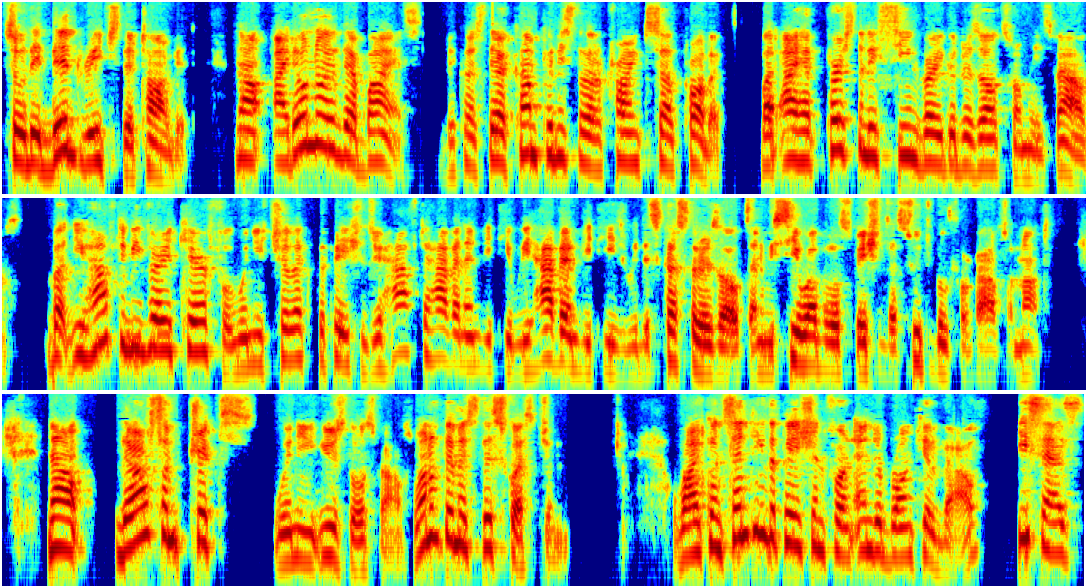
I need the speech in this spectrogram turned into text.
So they did reach their target. Now, I don't know if they're biased because there are companies that are trying to sell products, but I have personally seen very good results from these valves. But you have to be very careful when you select the patients. You have to have an MDT. We have MDTs, we discuss the results, and we see whether those patients are suitable for valves or not. Now, there are some tricks when you use those valves. One of them is this question. While consenting the patient for an endobronchial valve, he says,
